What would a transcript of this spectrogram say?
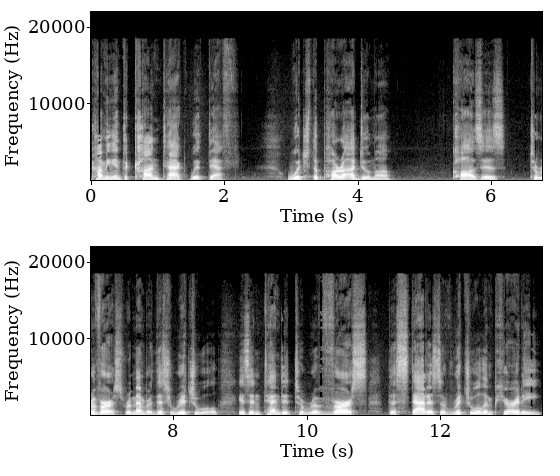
coming into contact with death, which the para aduma causes to reverse. Remember, this ritual is intended to reverse the status of ritual impurity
